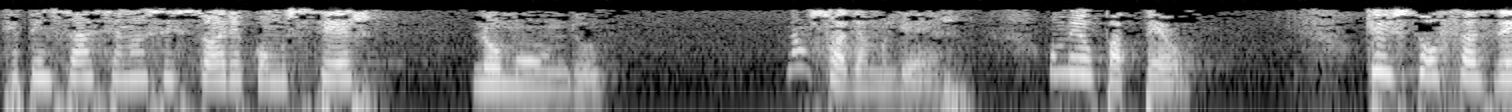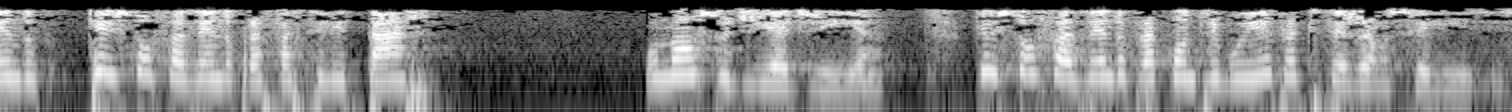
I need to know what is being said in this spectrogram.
Repensassem a nossa história como ser no mundo. Não só da mulher. O meu papel que eu estou fazendo, que eu estou fazendo para facilitar o nosso dia a dia? O que eu estou fazendo para contribuir para que sejamos felizes?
